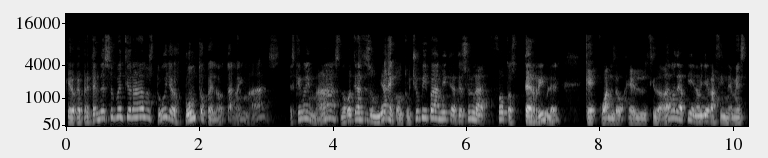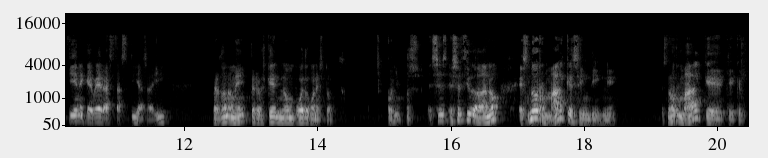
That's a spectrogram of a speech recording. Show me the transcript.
que lo que pretende es subvencionar a los tuyos. Punto pelota, no hay más. Es que no hay más. Luego te haces un viaje con tu chupipandi, te haces unas fotos terribles que cuando el ciudadano de a pie no llega a fin de mes tiene que ver a estas tías ahí. Perdóname, pero es que no puedo con esto coño, pues ese, ciudadano es normal que se indigne. Es normal que, que, que,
